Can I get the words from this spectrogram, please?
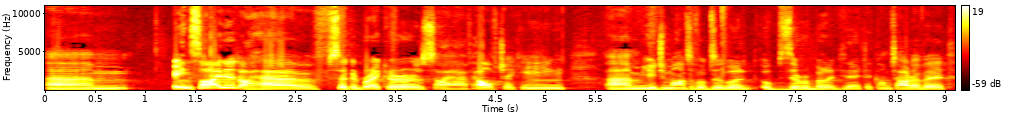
Um, inside it, I have circuit breakers, I have health checking, um, huge amounts of observability data comes out of it.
